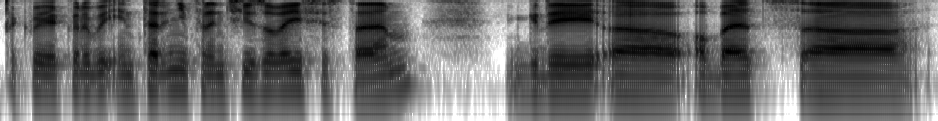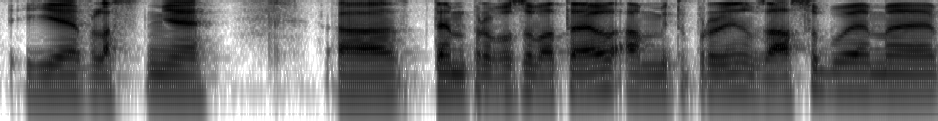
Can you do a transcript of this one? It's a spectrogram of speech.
takový jako kdyby interní franchízový systém, kdy uh, obec uh, je vlastně ten provozovatel a my tu prodejnu zásobujeme,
